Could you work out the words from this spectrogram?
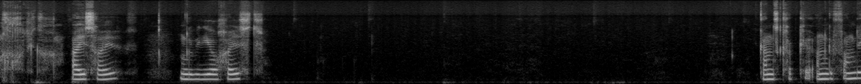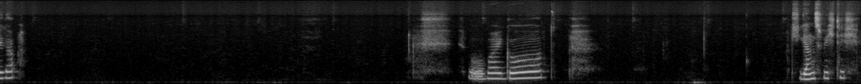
Ach, Digga. Eishai. Und wie die auch heißt. Ganz kacke angefangen, Digga. Oh mein Gott. Okay, ganz wichtig.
